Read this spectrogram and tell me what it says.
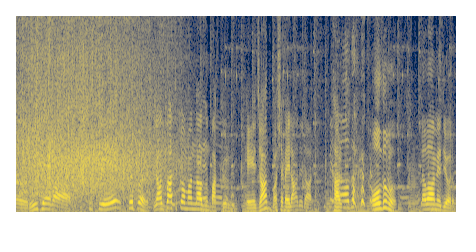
Doğru cevap. 2 0. Biraz daha tıklaman lazım Evet, bak doğru. görün. Heyecan başa bela dedi artık. Kar-. Oldu mu? Devam ediyorum.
